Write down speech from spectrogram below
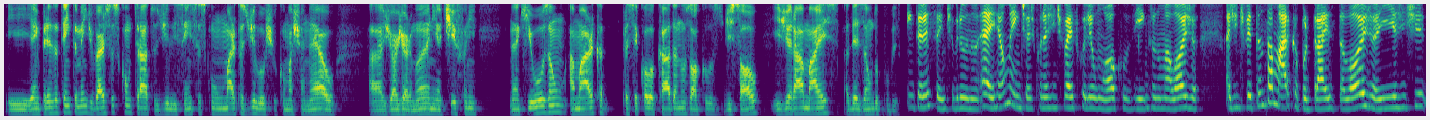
E a empresa tem também diversos contratos de licenças com marcas de luxo, como a Chanel, a Giorgio Armani, a Tiffany, né, que usam a marca para ser colocada nos óculos de sol e gerar mais adesão do público. Interessante, Bruno. É, e realmente, acho que quando a gente vai escolher um óculos e entra numa loja, a gente vê tanta marca por trás da loja e a gente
